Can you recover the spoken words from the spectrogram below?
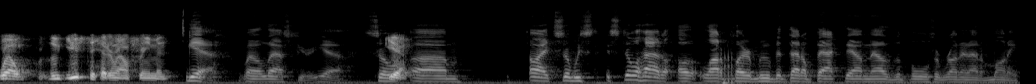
Well, Luke used to hit around Freeman. yeah, well, last year, yeah. So, Yeah. um, all right. So we s- still had a, a lot of player movement. That'll back down now that the Bulls are running out of money.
